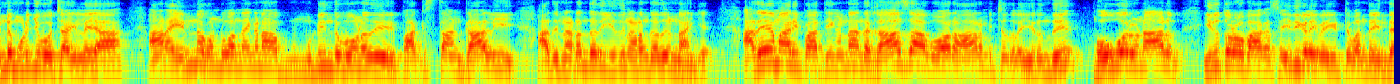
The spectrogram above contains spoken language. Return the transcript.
இன்னும் முடிஞ்சு போச்சா இல்லையா? ஆனால் என்ன கொண்டு வந்தாங்கன்னா முடிந்து போனது பாகிஸ்தான் காலி அது நடந்தது இது நடந்ததுன்னாங்க அதே மாதிரி பார்த்தீங்கன்னா அந்த காசா ஓர ஆரம்பித்ததில் இருந்து ஒவ்வொரு நாளும் இது தொடர்பாக செய்திகளை வெளியிட்டு வந்த இந்த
